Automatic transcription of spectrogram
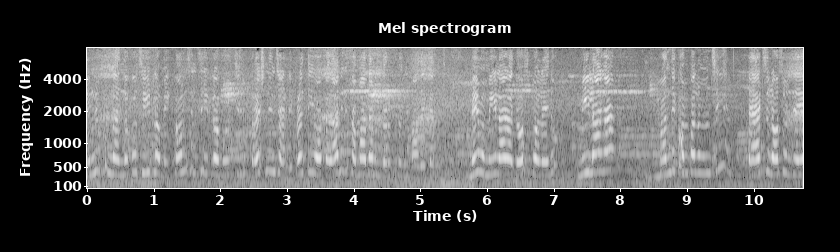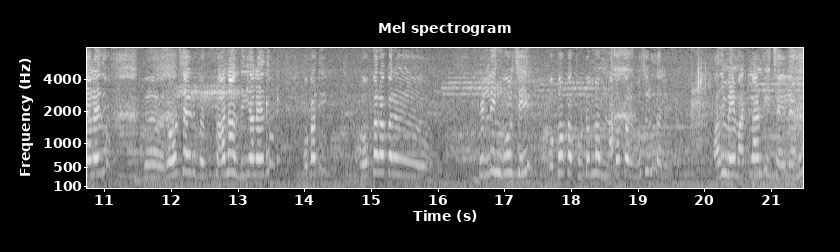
ఎన్నుకున్నందుకు సీట్లో మీ కౌన్సిల్ సీట్లో గురించి ప్రశ్నించండి. ప్రతి ఒక్కదానికి సమాధానం దొరుకుతుంది మా దగ్గర నుంచి. మేము మీలాగా దోసుకోలేదు. మీలాగా మంది కొంపల నుంచి ట్యాక్సీలు వసూలు చేయలేదు. రోడ్ సైడ్ ప్రాణాలు తీయలేదు. ఒకటి ఒకరొకరు బిల్డింగ్ కూల్చి ఒక్కొక్క కుటుంబం ఒక్కొక్కరు ఉసురు తల్లి. అది మేము అట్లాంటివి చేయలేము.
